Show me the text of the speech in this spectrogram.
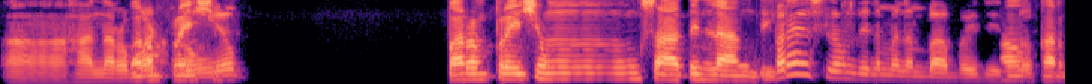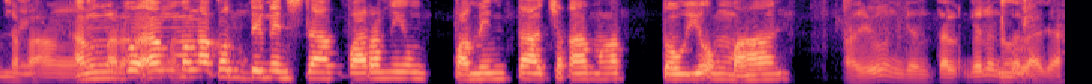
Ah, Hanaro Parang Mart, presyo parang presyong sa atin lang din. Parehas lang din naman ang baboy Ang dito, karne. tsaka ang Ang para ang ang mga condiments lang parang yung paminta tsaka mga toyo ang mahal. Ayun, gan tal gano'n Oo. talaga.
